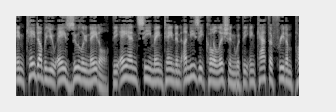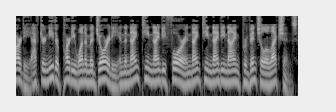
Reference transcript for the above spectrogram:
In KwaZulu-Natal, the ANC maintained an uneasy coalition with the Inkatha Freedom Party after neither party won a majority in the 1994 and 1999 provincial elections.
